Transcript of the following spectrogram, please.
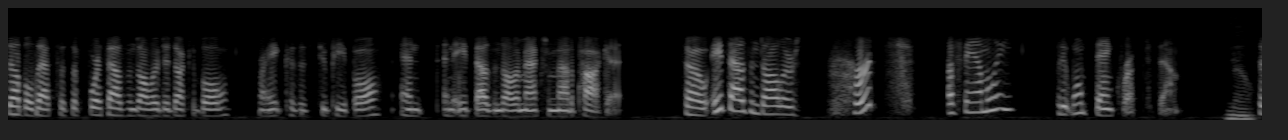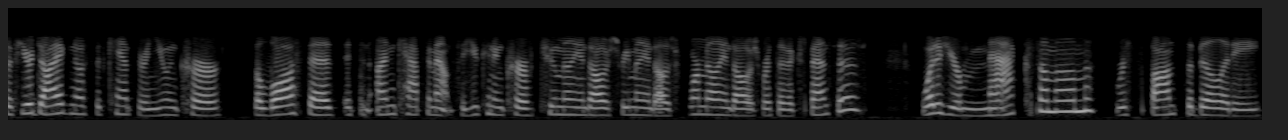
double that. So it's a four thousand dollar deductible, right? Because it's two people, and an eight thousand dollar maximum out of pocket. So eight thousand dollars hurts a family, but it won't bankrupt them. no. So if you're diagnosed with cancer and you incur, the law says it's an uncapped amount. So you can incur $2 million, $3 million, $4 million worth of expenses. What is your maximum responsibility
